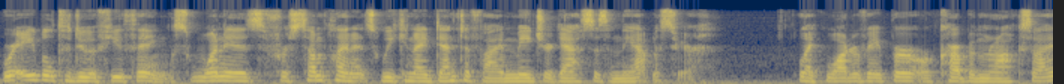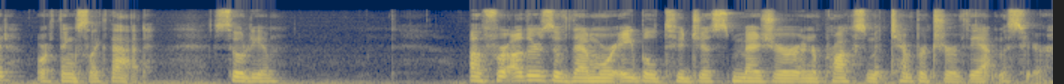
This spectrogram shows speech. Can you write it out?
we're able to do a few things. One is for some planets, we can identify major gases in the atmosphere, like water vapor or carbon monoxide or things like that, sodium. Uh, for others of them, we're able to just measure an approximate temperature of the atmosphere.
